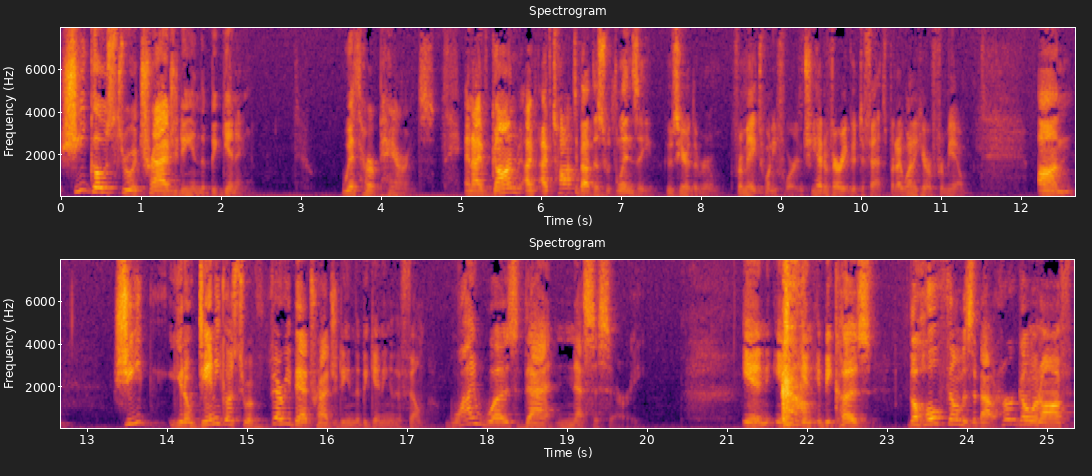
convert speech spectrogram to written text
She goes through a tragedy in the beginning with her parents. And I've gone, I've, I've talked about this with Lindsay, who's here in the room from A24, and she had a very good defense, but I want to hear it from you. Um, she, you know, Danny goes through a very bad tragedy in the beginning of the film. Why was that necessary? In, in, in, in because the whole film is about her going off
